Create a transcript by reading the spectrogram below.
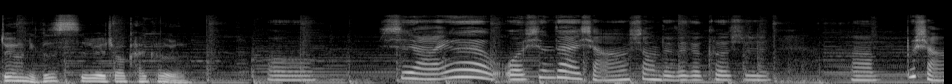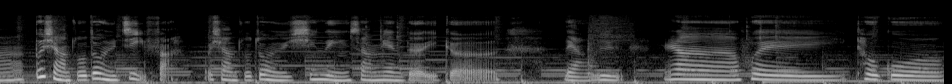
对啊，你不是四月就要开课了？哦，是啊，因为我现在想要上的这个课是，嗯、不想不想着重于技法，我想着重于心灵上面的一个疗愈，让会透过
